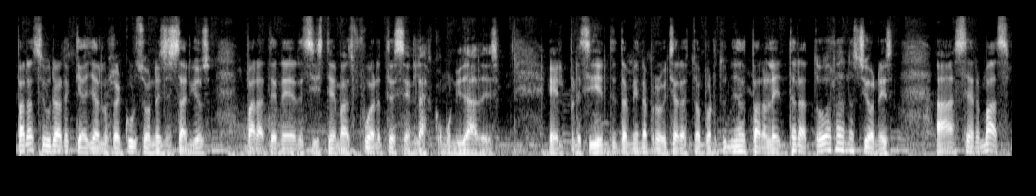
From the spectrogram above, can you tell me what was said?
para asegurar que haya los recursos necesarios para tener sistemas fuertes en las comunidades. El presidente también aprovechará esta oportunidad para alentar a todas las naciones a hacer más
